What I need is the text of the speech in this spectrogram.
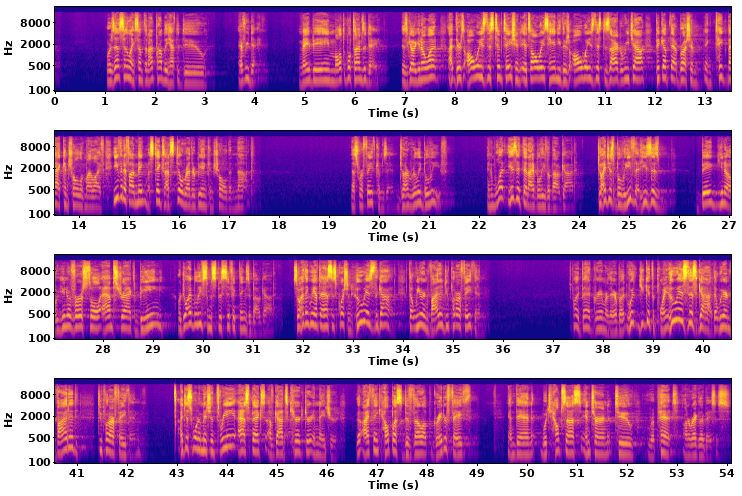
Or does that sound like something I probably have to do every day? Maybe multiple times a day. Is go, you know what? There's always this temptation. It's always handy. There's always this desire to reach out, pick up that brush, and, and take back control of my life. Even if I make mistakes, I'd still rather be in control than not. That's where faith comes in. Do I really believe? And what is it that I believe about God? Do I just believe that He's this big, you know, universal, abstract being? Or do I believe some specific things about God? So I think we have to ask this question Who is the God that we are invited to put our faith in? It's probably bad grammar there, but you get the point. Who is this God that we are invited to put our faith in? I just want to mention three aspects of God's character and nature that I think help us develop greater faith and then which helps us in turn to repent on a regular basis.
